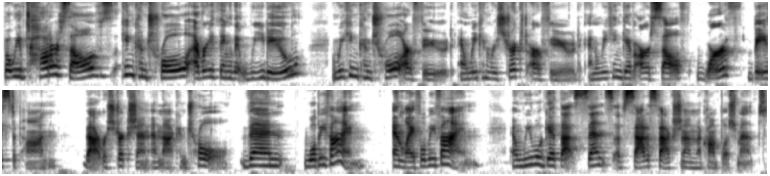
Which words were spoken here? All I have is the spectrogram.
but we've taught ourselves can control everything that we do we can control our food and we can restrict our food and we can give ourselves worth based upon that restriction and that control, then we'll be fine and life will be fine. And we will get that sense of satisfaction and accomplishment.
